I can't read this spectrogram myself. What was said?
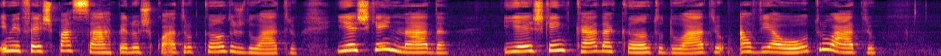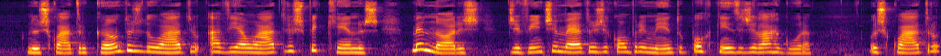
e me fez passar pelos quatro cantos do átrio, e eis que em nada E eis que em cada canto do átrio havia outro átrio. Nos quatro cantos do átrio haviam átrios pequenos, menores, de vinte metros de comprimento por quinze de largura. Os quatro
